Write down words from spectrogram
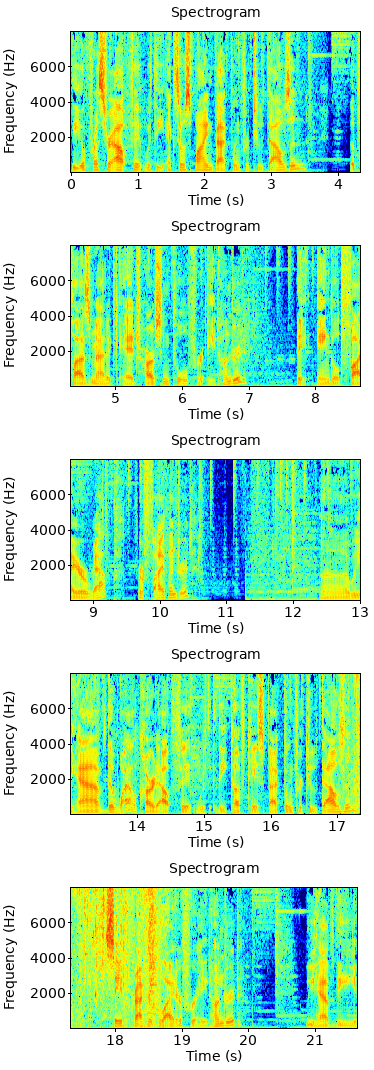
The Oppressor outfit with the Exospine backbling for 2,000. The Plasmatic Edge Harvesting Tool for 800. The Angled Fire Wrap for 500. Uh, we have the Wildcard outfit with the Cuff Case backbling for 2,000. Safe Cracker Glider for 800. We have the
